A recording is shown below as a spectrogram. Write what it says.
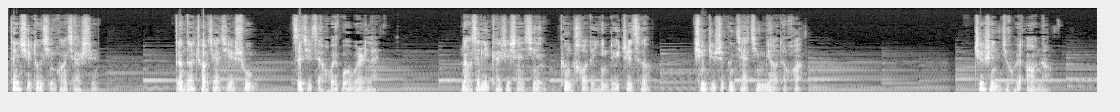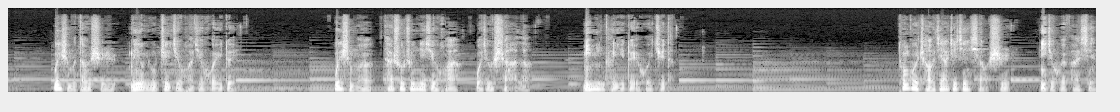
但许多情况下是，等到吵架结束，自己再回过味儿来，脑子里开始闪现更好的应对之策，甚至是更加精妙的话。这时你就会懊恼：为什么当时没有用这句话去回怼？为什么他说出那句话我就傻了？明明可以怼回去的。通过吵架这件小事，你就会发现，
